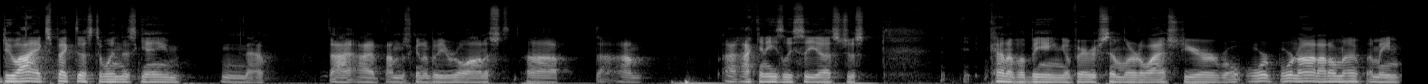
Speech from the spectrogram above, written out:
do I expect us to win this game? No. I, I I'm just going to be real honest. Uh, I'm I, I can easily see us just kind of a being a very similar to last year, or or, or not. I don't know. I mean,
